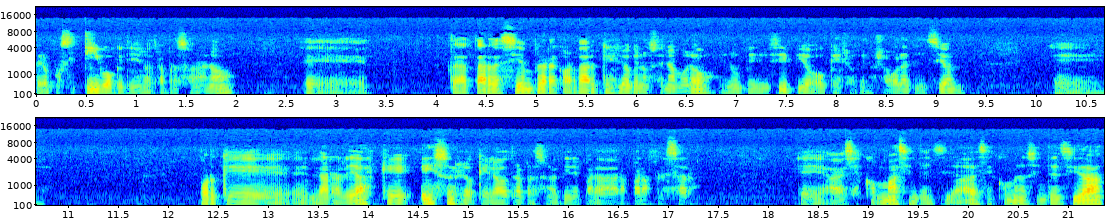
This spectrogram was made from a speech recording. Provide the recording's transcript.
lo positivo que tiene la otra persona, ¿no? Eh, tratar de siempre recordar qué es lo que nos enamoró en un principio o qué es lo que nos llamó la atención. Porque la realidad es que eso es lo que la otra persona tiene para dar, para ofrecer. Eh, a veces con más intensidad, a veces con menos intensidad,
